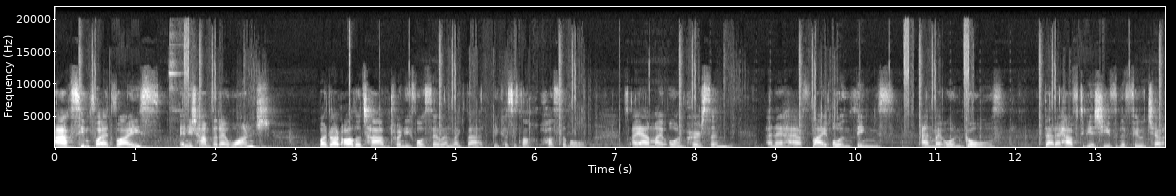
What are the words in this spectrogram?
ask him for advice anytime that I want, but not all the time, 24 7 like that, because it's not possible. So I am my own person, and I have my own things and my own goals that I have to be achieved in the future.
